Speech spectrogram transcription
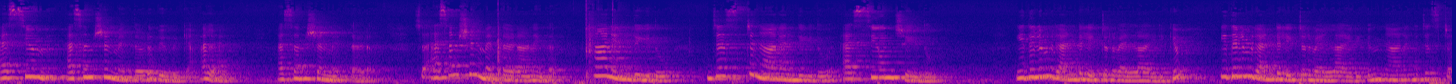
അസ്യൂം അസംഷൻ മെത്തേഡ് ഉപയോഗിക്കാം അല്ലേ? അസംഷൻ മെത്തേഡ് സോ അസംഷൻ മെത്തേഡാണ് ഇത്. ഞാൻ എന്ത് ചെയ്തു? ജസ്റ്റ് ഞാൻ എന്ത് ചെയ്തു? അസ്യൂം ചെയ്തു. ഇതിലും രണ്ട് ലിറ്റർ വെള്ളമായിരിക്കും. ഇതിലും രണ്ട് ലിറ്റർ വെള്ളമായിരിക്കും. ഞാനങ്ങ് ജസ്റ്റ്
